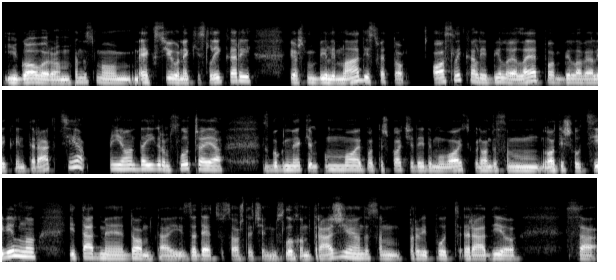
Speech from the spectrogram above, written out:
i govorom. Onda smo XU neki slikari, još smo bili mladi, sve to oslikali, bilo je lepo, bila velika interakcija I onda igrom slučaja, zbog neke moje poteškoće da idem u vojsku, onda sam otišao u civilno i tad me dom taj za decu sa oštećenim sluhom tražio i onda sam prvi put radio sa,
